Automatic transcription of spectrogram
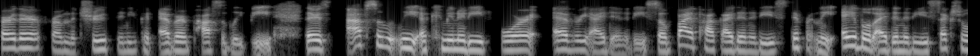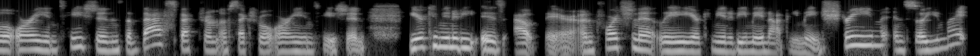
further from the truth than you could ever possibly be. There's absolutely a community for every identity. So, BIPOC identities, differently abled identities, sexual orientations, the vast spectrum of sexual orientation. Your community is out there. Unfortunately, your community may not be mainstream. And so you might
